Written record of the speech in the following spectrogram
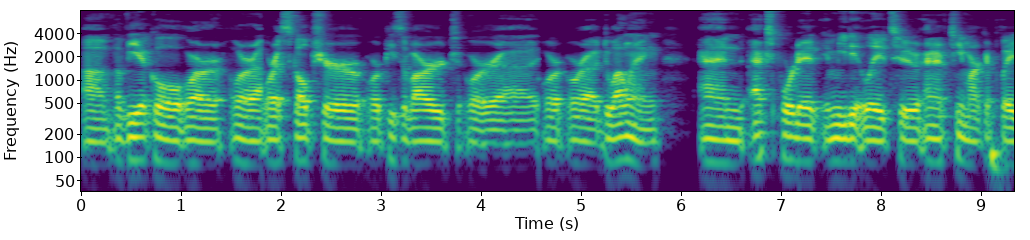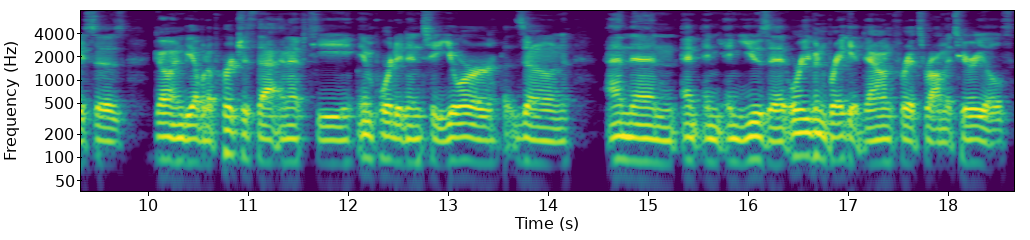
um, a vehicle or or or a sculpture or a piece of art or uh, or or a dwelling and export it immediately to NFT marketplaces. Go and be able to purchase that NFT, import it into your zone, and then and, and, and use it, or even break it down for its raw materials.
